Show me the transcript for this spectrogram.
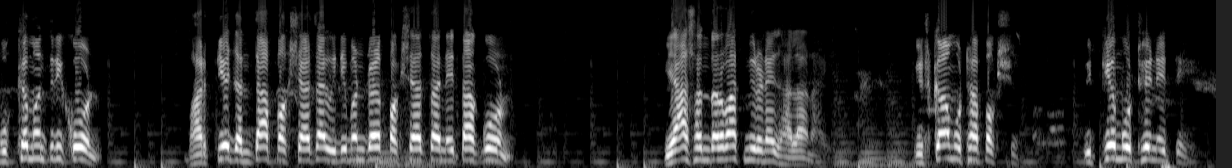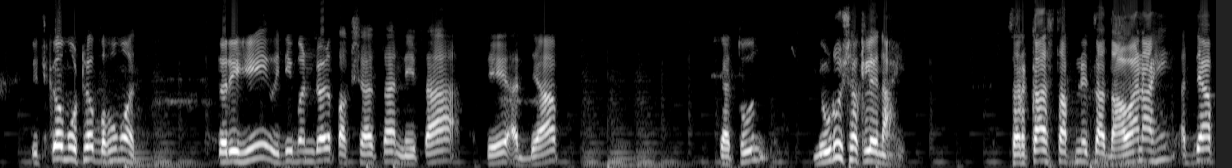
मुख्यमंत्री कोण? भारतीय जनता पक्षाचा विधिमंडळ पक्षाचा नेता कोण? या संदर्भात निर्णय झाला नाही. इतका मोठा पक्ष इतके मोठे नेते इतकं मोठं बहुमत तरीही विधिमंडळ पक्षाचा नेता ते अद्याप त्यातून निवडू शकले नाही. सरकार स्थापनेचा दावा नाही अद्याप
